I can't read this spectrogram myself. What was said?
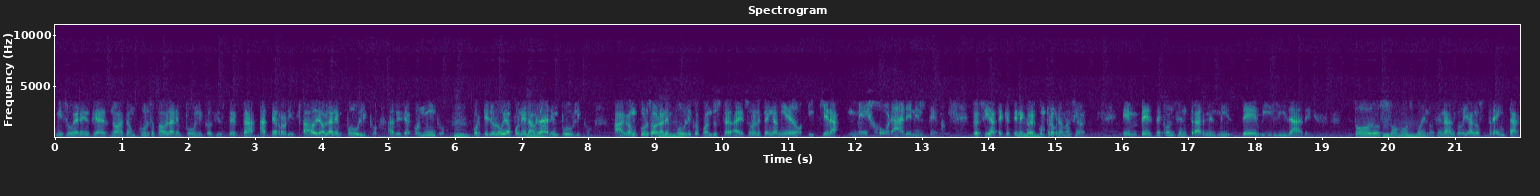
mi sugerencia es no haga un curso para hablar en público si usted está aterrorizado de hablar en público, así sea conmigo, mm. porque yo lo voy a poner a mm. hablar en público. Haga un curso a hablar en mm. público cuando usted a eso no le tenga miedo y quiera mejorar en el tema. Entonces, fíjate que tiene que ver con programación. En vez de concentrarme en mis debilidades, todos somos buenos en algo y a los 30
